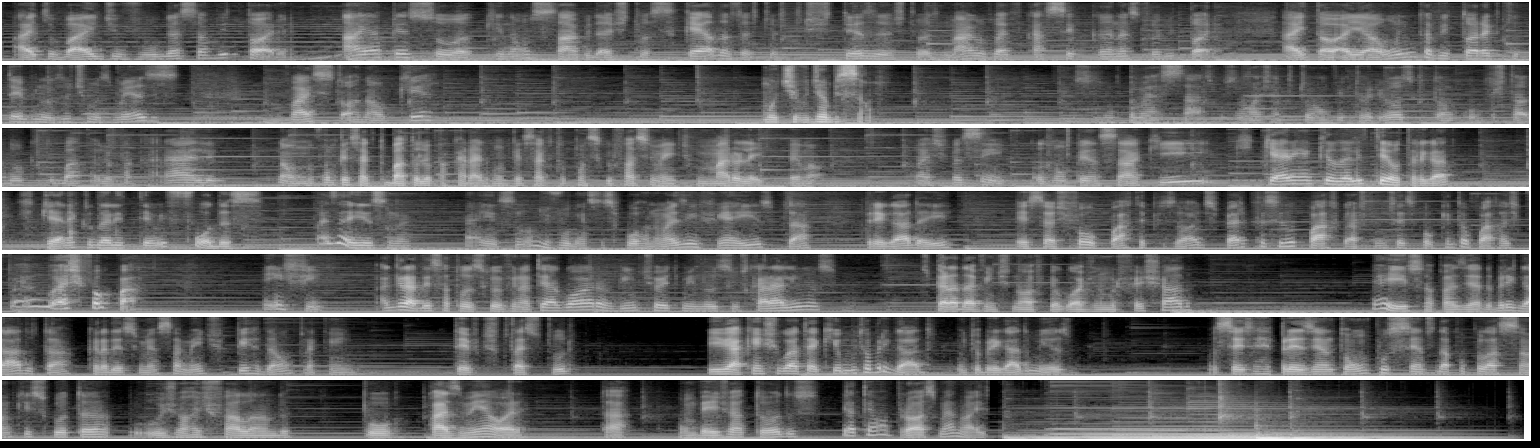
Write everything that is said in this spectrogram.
Aí tu vai e divulga essa vitória. Aí a pessoa que não sabe das tuas quedas, das tuas tristezas, das tuas mágoas, vai ficar secando as tuas vitórias. Aí, aí a única vitória que tu teve nos últimos meses vai se tornar o quê? Motivo de ambição. Vocês vão começar, as pessoas vão achar que tu é um vitorioso, que tu é um conquistador, que tu batalhou pra caralho. Não, não vão pensar que tu batalhou pra caralho, vão pensar que tu conseguiu facilmente. Me marolei, foi mal. Mas, tipo assim, eles vão pensar que, que querem aquilo ali teu, tá ligado? Que querem aquilo ali teu e foda-se. Mas é isso, né? É isso, não divulguem essas porra, não. Mas enfim, é isso, tá? Obrigado aí. Esse acho que foi o quarto episódio. Espero que tenha sido o quarto. Acho que não sei se foi o quinto ou o quarto. Acho que foi, acho que foi o quarto. Enfim, agradeço a todos que ouviram até agora. 28 minutos uns caralhinhos. Espera dar 29, que eu gosto de número fechado. E é isso, rapaziada. Obrigado, tá? Agradeço imensamente. Perdão para quem teve que escutar isso tudo. E a quem chegou até aqui, muito obrigado. Muito obrigado mesmo. Vocês representam 1% da população que escuta o Jorge falando por quase meia hora, tá? Um beijo a todos e até uma próxima. É nóis.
